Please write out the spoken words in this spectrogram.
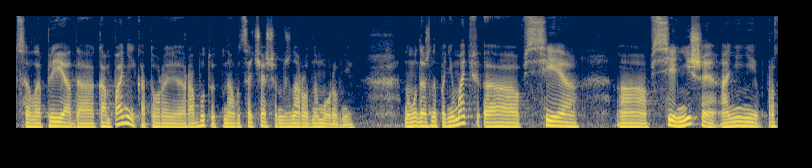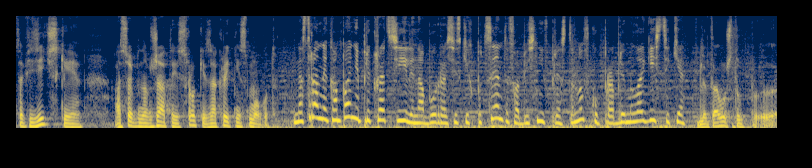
целая плеяда компаний, которые работают на высочайшем международном уровне. Но мы должны понимать, э, все, э, все ниши, они не просто физические, особенно в сжатые сроки, закрыть не смогут. Иностранные компании прекратили набор российских пациентов, объяснив приостановку проблемы логистики. Для того, чтобы э,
